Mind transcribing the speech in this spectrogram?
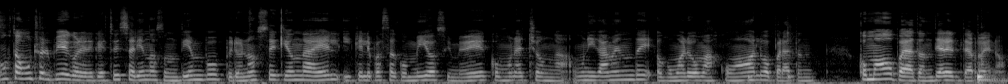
Me gusta mucho el pibe con el que estoy saliendo hace un tiempo, pero no sé qué onda él y qué le pasa conmigo si me ve como una chonga únicamente o como algo más, como algo para tan... ¿Cómo hago para tantear el terreno?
